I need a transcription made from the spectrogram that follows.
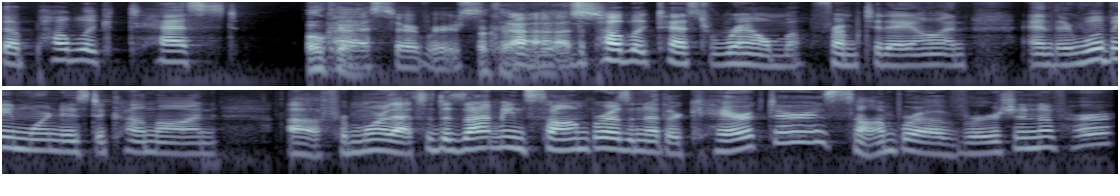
the public test okay. Uh, servers, okay, uh, yes. the public test realm from today on, and there will be more news to come on uh, for more of that. So does that mean Sombra is another character? Is Sombra a version of her?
